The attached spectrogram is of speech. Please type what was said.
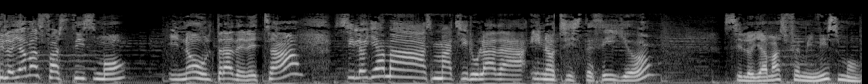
Si lo llamas fascismo y no ultraderecha, Si lo llamas machirulada y no chistecillo, si lo llamas feminismo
